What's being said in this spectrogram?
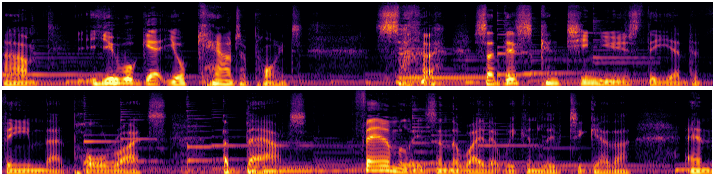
Um, you will get your counterpoint. So, so this continues the uh, the theme that Paul writes about families and the way that we can live together. And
